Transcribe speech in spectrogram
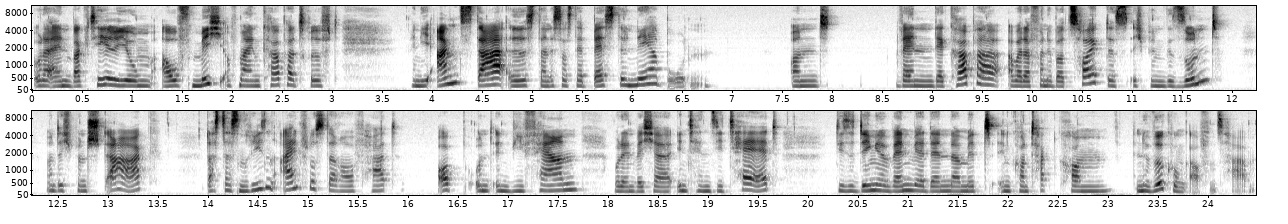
oder ein Bakterium auf mich, auf meinen Körper trifft, wenn die Angst da ist, dann ist das der beste Nährboden. Und wenn der Körper aber davon überzeugt ist, ich bin gesund und ich bin stark, dass das einen riesen Einfluss darauf hat, ob und inwiefern oder in welcher Intensität diese Dinge, wenn wir denn damit in Kontakt kommen, eine Wirkung auf uns haben.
